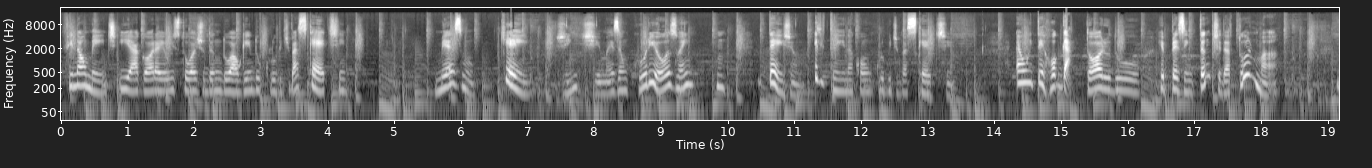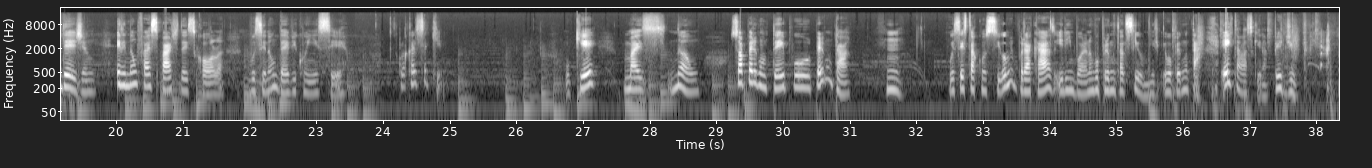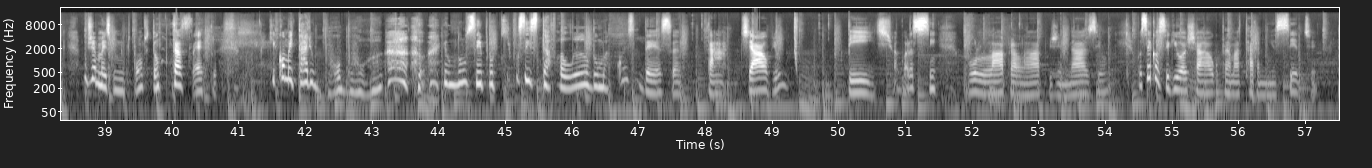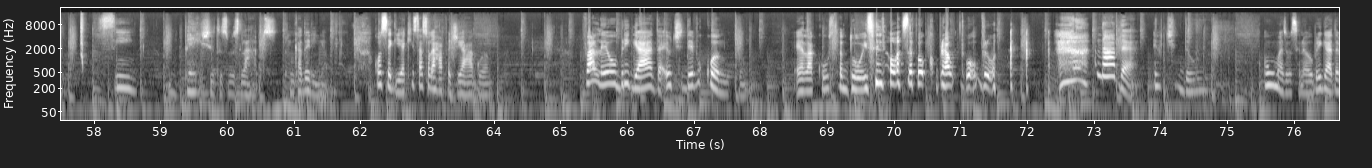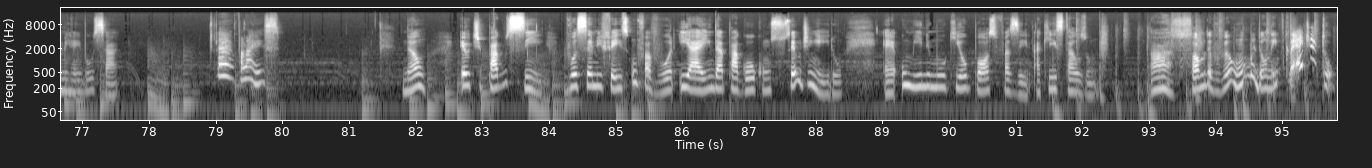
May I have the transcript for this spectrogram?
Finalmente, e agora eu estou ajudando alguém do clube de basquete. Mesmo? Quem? Gente, mas é um curioso, hein? Hum. Dejan, ele treina com o clube de basquete. É um interrogatório do representante da turma? Dejan, ele não faz parte da escola. Você não deve conhecer. Vou colocar isso aqui. O quê? Mas não. Só perguntei por perguntar. Hum. Você está com ciúme por acaso? Ir embora. Não vou perguntar do ciúme. Eu vou perguntar. Eita lasqueira, perdi. Não tinha mais muito ponto, então tá certo. Que comentário bobo. Eu não sei por que você está falando uma coisa dessa. Tá, tchau, viu? Beijo. Agora sim, vou lá pra lá pro ginásio. Você conseguiu achar algo para matar a minha sede? Sim, um beijo dos meus lábios. Brincadeirinha. Consegui. Aqui está sua garrafa de água. Valeu, obrigada. Eu te devo quanto? Ela custa dois. Nossa, vou comprar o dobro. Nada. Eu te dou um, mas você não é obrigada a me reembolsar. É, falar esse. Não, eu te pago sim. Você me fez um favor e ainda pagou com seu dinheiro. É o mínimo que eu posso fazer. Aqui está o Zoom. Ah, só me devolveu um, me deu nem crédito.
